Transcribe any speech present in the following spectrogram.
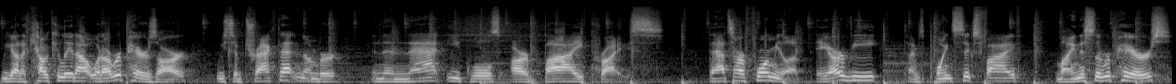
we got to calculate out what our repairs are. We subtract that number and then that equals our buy price. That's our formula. ARV times 0.65 minus the repairs,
